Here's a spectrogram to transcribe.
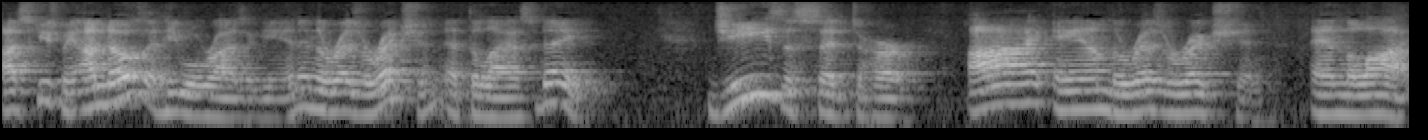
uh, excuse me, I know that he will rise again in the resurrection at the last day. Jesus said to her, I am the resurrection and the life.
